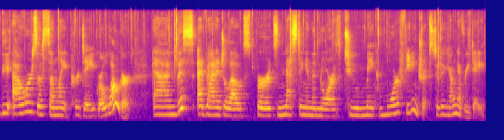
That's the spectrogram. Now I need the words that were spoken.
the hours of sunlight per day grow longer. And this advantage allows birds nesting in the north to make more feeding trips to their young every day.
